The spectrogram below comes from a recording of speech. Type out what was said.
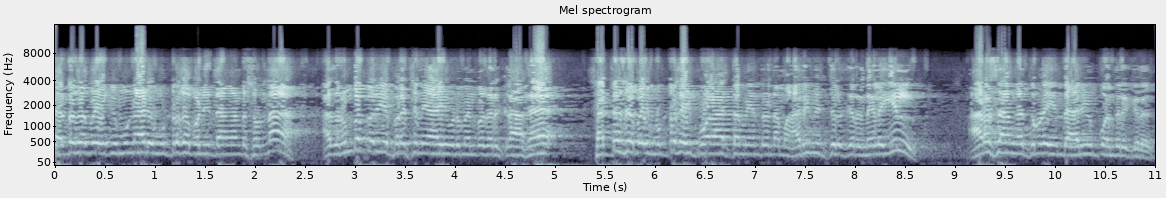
சட்டசபைக்கு முன்னாடி முற்றுகை பண்ணிட்டாங்கன்னு சொன்னா அது ரொம்ப பெரிய பிரச்சனை ஆகிவிடும் என்பதற்காக சட்டசபை முற்றுகை போராட்டம் என்று நம்ம அறிவித்திருக்கிற நிலையில் அரசாங்கத்தினுடைய இந்த அறிவிப்பு வந்திருக்கிறது.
